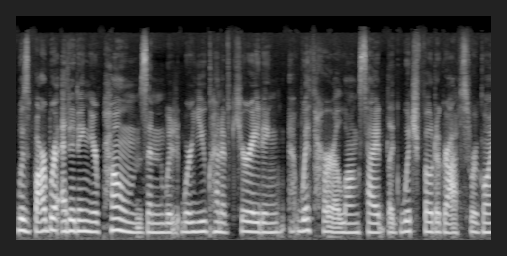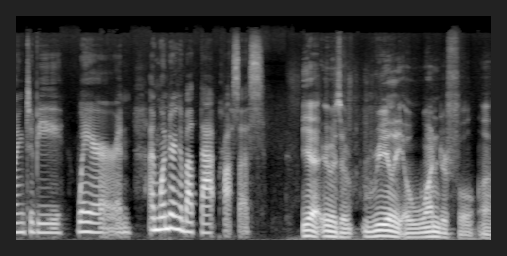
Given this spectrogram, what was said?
was Barbara editing your poems, and w- were you kind of curating with her alongside, like which photographs were going to be where? And I'm wondering about that process. Yeah, it was a really a wonderful uh,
